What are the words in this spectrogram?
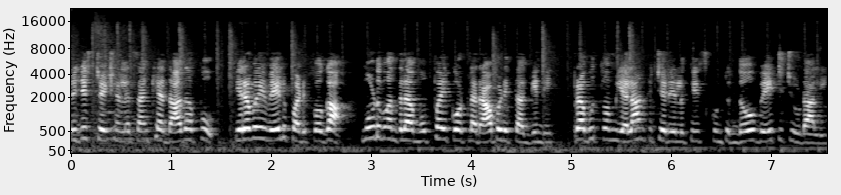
రిజిస్ట్రేషన్ల సంఖ్య దాదాపు ఇరవై వేలు పడిపోగా మూడు వందల ముప్పై కోట్ల రాబడి తగ్గింది. ప్రభుత్వం ఎలాంటి చర్యలు తీసుకుంటుందో వేచి చూడాలి.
